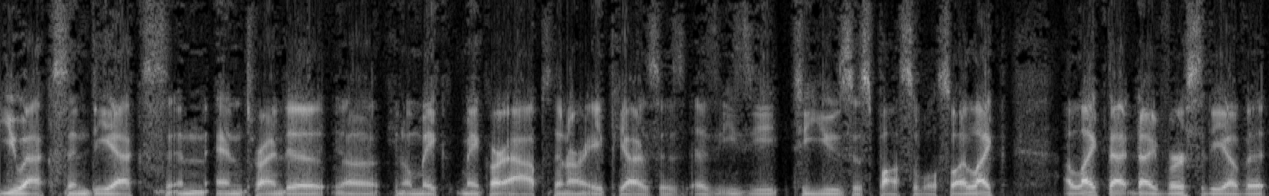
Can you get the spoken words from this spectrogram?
UX and DX and, and trying to, uh, you know, make, make our apps and our APIs as, as easy to use as possible. So I like, I like that diversity of it.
